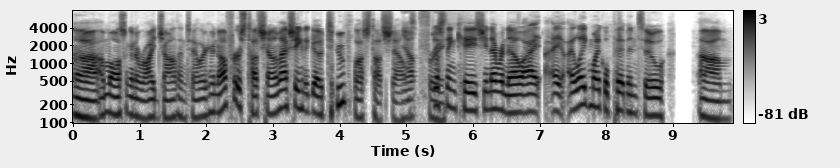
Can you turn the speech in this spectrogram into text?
Uh, I'm also going to ride Jonathan Taylor here. Not first touchdown. I'm actually going to go two plus touchdowns. Yep, free. Just in case. You never know. I, I, I like Michael Pittman too. Um,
